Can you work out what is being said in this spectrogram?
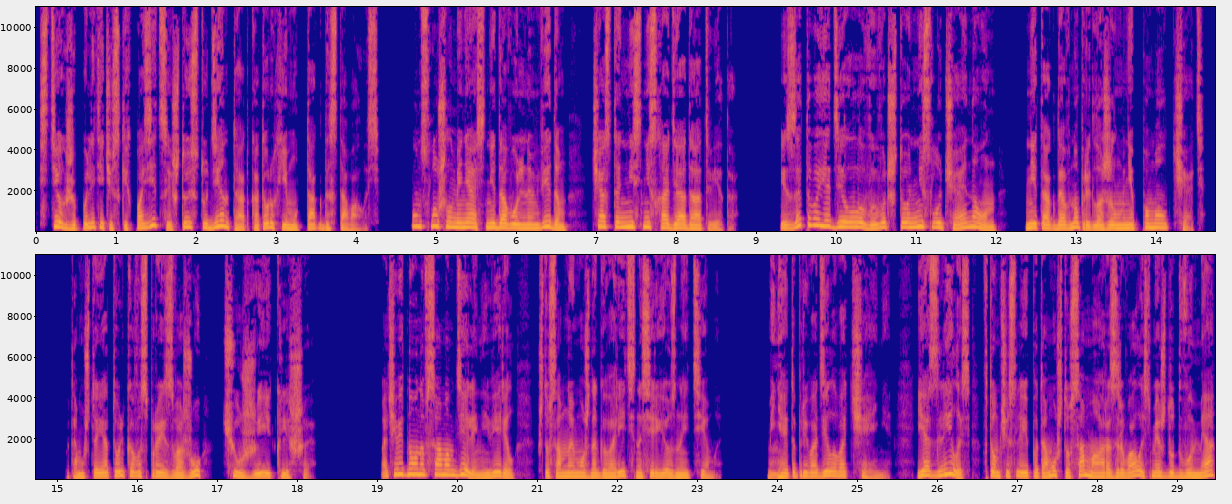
с тех же политических позиций, что и студенты, от которых ему так доставалось. Он слушал меня с недовольным видом, часто не снисходя до ответа. Из этого я делала вывод, что не случайно он не так давно предложил мне помолчать, потому что я только воспроизвожу чужие клише. Очевидно, он и в самом деле не верил, что со мной можно говорить на серьезные темы. Меня это приводило в отчаяние. Я злилась, в том числе и потому, что сама разрывалась между двумя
